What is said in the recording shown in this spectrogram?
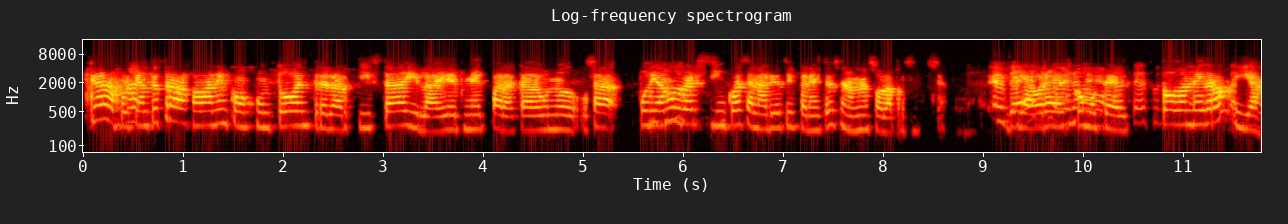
Claro, porque antes trabajaban en conjunto entre el artista y la Mnet para cada uno, o sea, podíamos ver cinco escenarios diferentes en una sola presentación. y ahora es como que todo negro y ya.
